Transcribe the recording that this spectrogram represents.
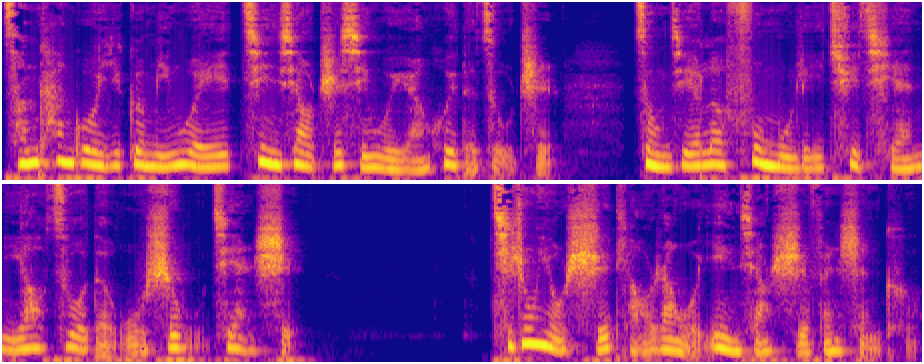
曾看过一个名为“尽孝执行委员会”的组织，总结了父母离去前你要做的五十五件事，其中有十条让我印象十分深刻。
